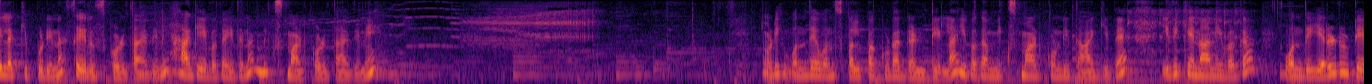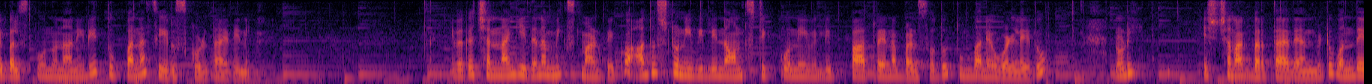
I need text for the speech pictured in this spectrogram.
ಏಲಕ್ಕಿ ಪುಡಿನ ಸೇರಿಸ್ಕೊಳ್ತಾ ಇದ್ದೀನಿ. ಹಾಗೆ ಇವಾಗ ಇದನ್ನು ಮಿಕ್ಸ್ ಮಾಡ್ಕೊಳ್ತಾ ಇದ್ದೀನಿ. ನೋಡಿ, ಒಂದೇ ಒಂದು ಸ್ವಲ್ಪ ಕೂಡ ಗಂಟಿಲ್ಲ. ಇವಾಗ ಮಿಕ್ಸ್ ಮಾಡ್ಕೊಂಡಿದ್ದಾಗಿದೆ. ಇದಕ್ಕೆ ನಾನು ಇವಾಗ ಒಂದು ಎರಡು ಟೇಬಲ್ ಸ್ಪೂನು ನಾನಿಲ್ಲಿ ತುಪ್ಪನ ಸೇರಿಸ್ಕೊಳ್ತಾ ಇದ್ದೀನಿ. ಇವಾಗ ಚೆನ್ನಾಗಿ ಇದನ್ನು ಮಿಕ್ಸ್ ಮಾಡಬೇಕು. ಆದಷ್ಟು ನೀವಿಲ್ಲಿ ನಾನ್ ಸ್ಟಿಕ್ಕು ನೀವಿಲ್ಲಿ ಪಾತ್ರೆನ ಬಳಸೋದು ತುಂಬಾ ಒಳ್ಳೆಯದು ನೋಡಿ, ಎಷ್ಟು ಚೆನ್ನಾಗಿ ಬರ್ತಾ ಇದೆ ಅಂದ್ಬಿಟ್ಟು ಒಂದೇ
